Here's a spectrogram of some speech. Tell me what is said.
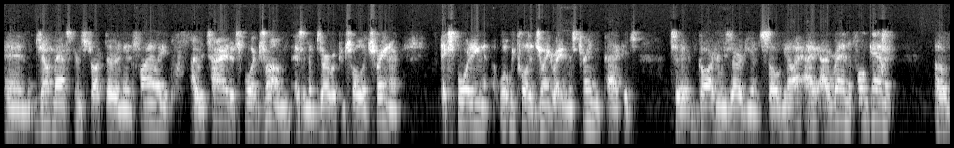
and jump master instructor. And then finally, I retired at Fort Drum as an observer controller trainer, exporting what we call a joint readiness training package to guard and reserve units. So, you know, I, I ran the full gamut of,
